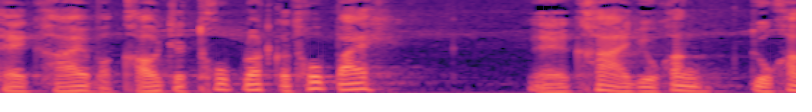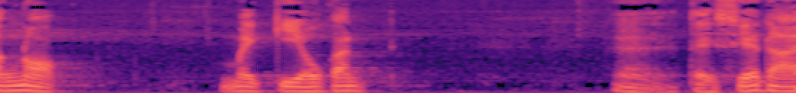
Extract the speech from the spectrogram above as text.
คล้ายๆว่าเขาจะทุบรถก็ทุบไปข้าอยู่ข้างอยู่ข้างนอก ไม่เกี่ยวกันแต่เสียดาย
